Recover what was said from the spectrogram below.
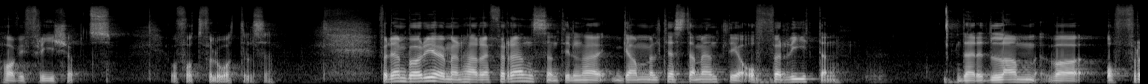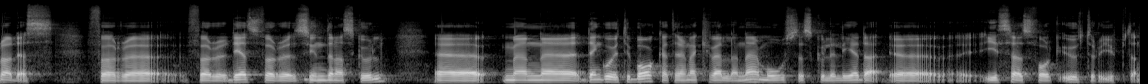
har vi friköpts och fått förlåtelse. För den börjar med den här referensen till den här gammeltestamentliga offerriten där ett lamm var offrades för, eh, för, dels för syndernas skull eh, men eh, den går ju tillbaka till den här kvällen när Moses skulle leda Israels folk ut ur Egypten.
